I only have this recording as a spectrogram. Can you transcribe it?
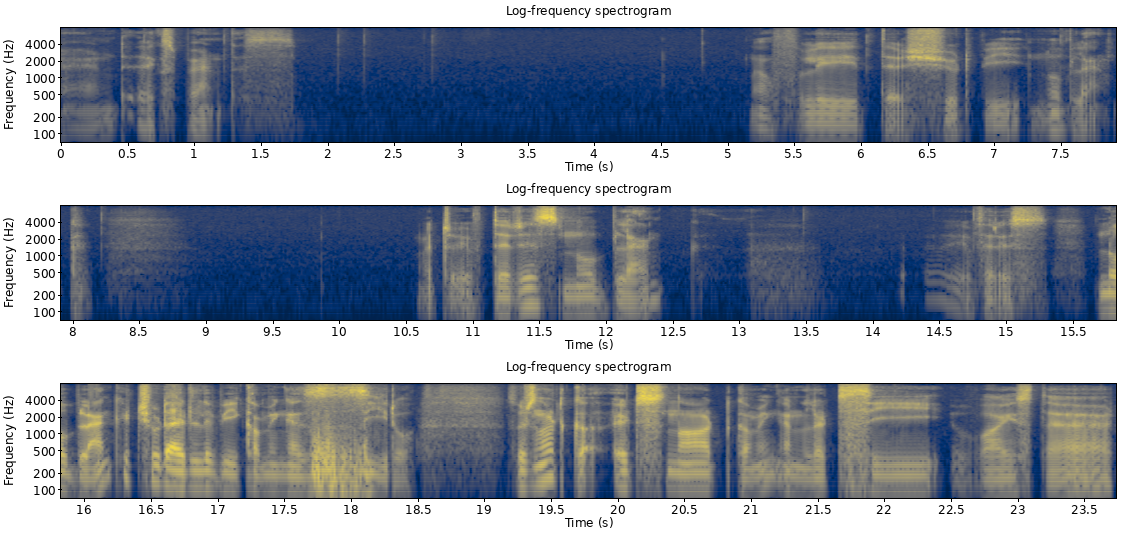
and expand this. Now, hopefully there should be no blank. But if there is no blank, if there is no blank, it should ideally be coming as zero. So it's not it's not coming, and let's see why is that.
